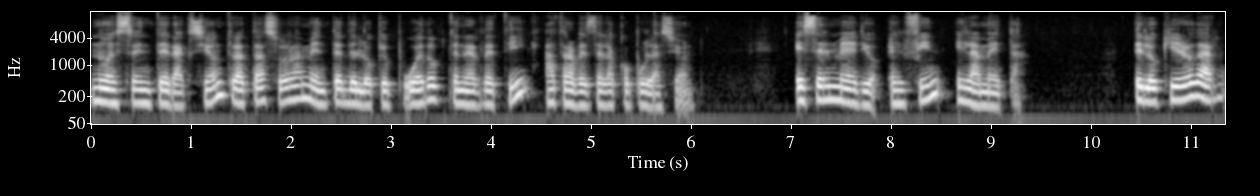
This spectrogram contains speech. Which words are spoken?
nuestra interacción trata solamente de lo que puedo obtener de ti a través de la copulación. Es el medio, el fin y la meta. Te lo quiero dar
